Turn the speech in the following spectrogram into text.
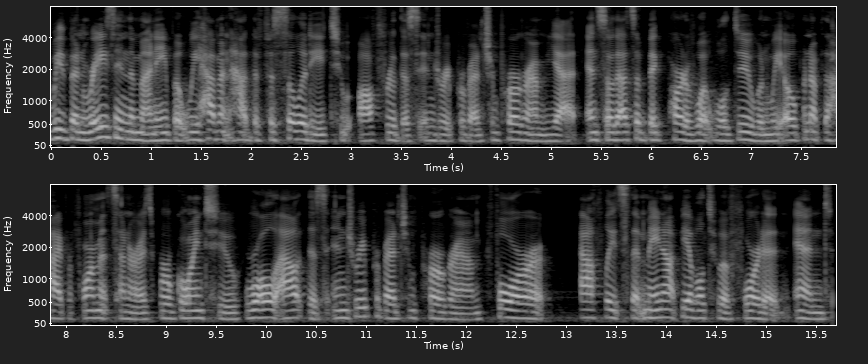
We've been raising the money, but we haven't had the facility to offer this injury prevention program yet. And so that's a big part of what we'll do when we open up the High Performance Center is we're going to roll out this injury prevention program for athletes that may not be able to afford it. And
